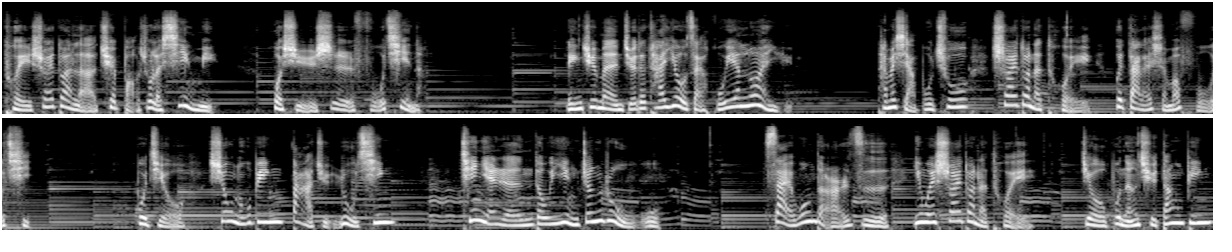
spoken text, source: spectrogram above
腿摔断了却保住了性命，或许是福气呢。”邻居们觉得他又在胡言乱语，他们想不出摔断了腿会带来什么福气。不久，匈奴兵大举入侵，青年人都应征入伍。塞翁的儿子因为摔断了腿，就不能去当兵。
